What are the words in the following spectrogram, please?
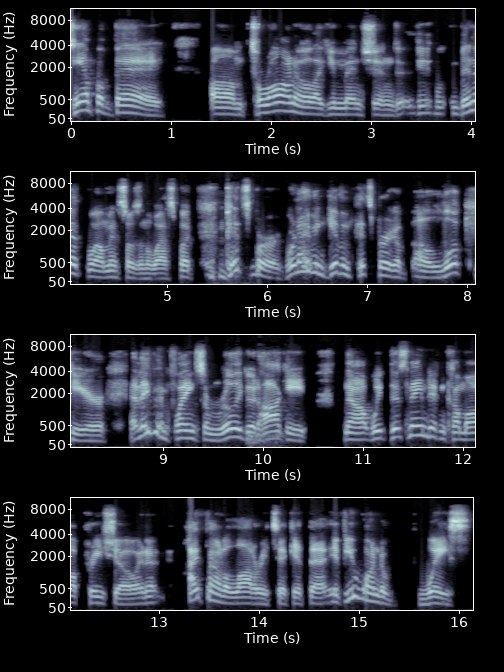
Tampa Bay, um, Toronto, like you mentioned. Minnesota, well, Minnesota's in the west, but Pittsburgh. We're not even giving Pittsburgh a, a look here, and they've been playing some really good hockey. Now, we, this name didn't come up pre-show, and it, I found a lottery ticket that if you wanted to waste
